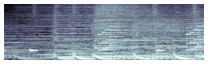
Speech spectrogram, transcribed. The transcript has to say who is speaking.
Speaker 1: Música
